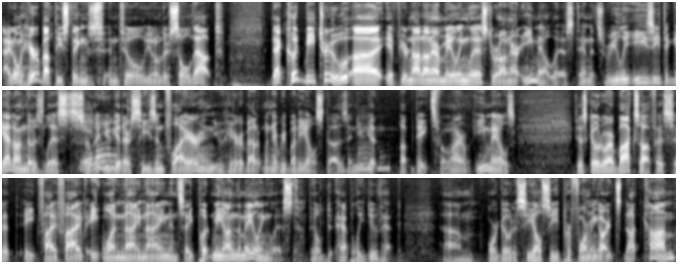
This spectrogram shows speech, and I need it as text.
I don't hear about these things until you know they're sold out." That could be true uh, if you're not on our mailing list or on our email list, and it's really easy to get on those lists so Get that you get our season flyer and you hear about it when everybody else does, and you get updates from our emails. Just go to our box office at 855-8199 and say, "Put me on the mailing list." They'll do, happily do that. Um, or go to clcperformingarts.com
